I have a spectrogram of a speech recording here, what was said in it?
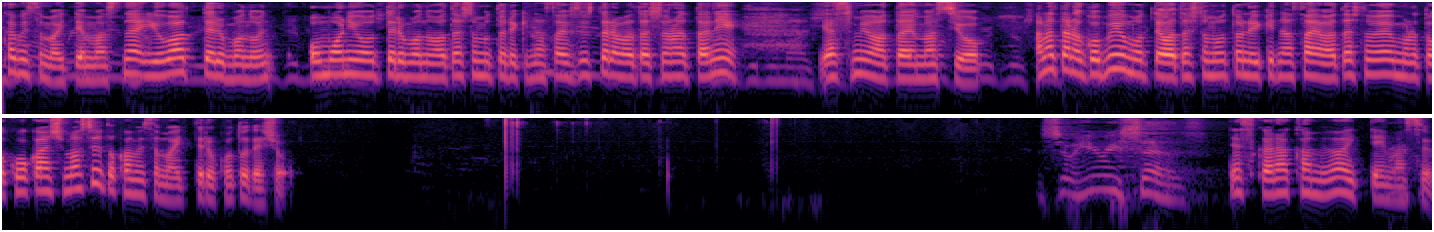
神様言ってますね。弱ってるもの重荷を負ってるもの私のもとに来なさい。そしたら私はあなたに休みを与えますよ。あなたのゴミを持って私のもとに来なさい。私の良いものと交換しますよと神様は言ってることでしょう。ですから神は言っています。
